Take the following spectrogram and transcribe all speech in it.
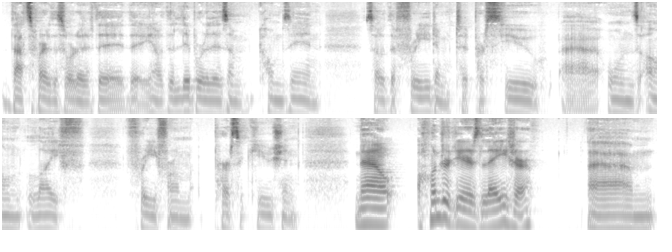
that's where the sort of the, the you know the liberalism comes in. So the freedom to pursue uh, one's own life, free from persecution. Now, hundred years later, um,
